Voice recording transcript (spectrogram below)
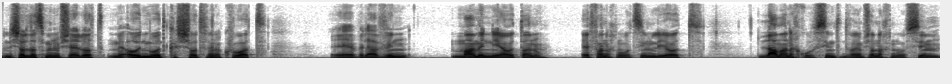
לשאול את עצמנו שאלות מאוד מאוד קשות ונוקבות, אה, ולהבין מה מניע אותנו, איפה אנחנו רוצים להיות, למה אנחנו עושים את הדברים שאנחנו עושים,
